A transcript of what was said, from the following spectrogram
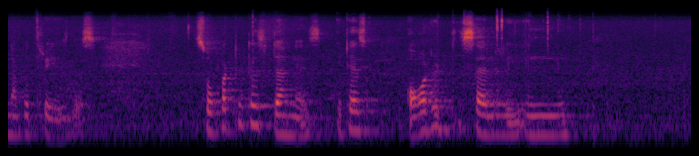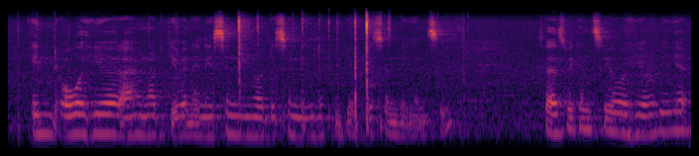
Number three is this. So what it has done is it has ordered the salary in in over here. I have not given any ascending or descending. Let me give descending and see. So as we can see over here we have,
